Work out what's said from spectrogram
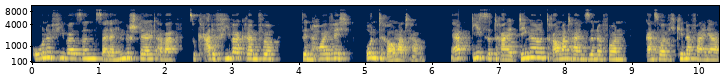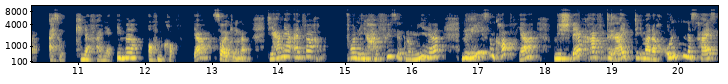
ohne Fieber sind, sei dahingestellt. Aber so gerade Fieberkrämpfe sind häufig und Traumata. Ja, diese drei Dinge, Traumata im Sinne von ganz häufig Kinder fallen ja, also Kinder fallen ja immer auf den Kopf. Ja, Säuglinge. Die haben ja einfach von ihrer Physiognomie her einen riesen Kopf, ja, und die Schwerkraft treibt die immer nach unten. Das heißt,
